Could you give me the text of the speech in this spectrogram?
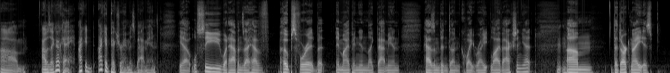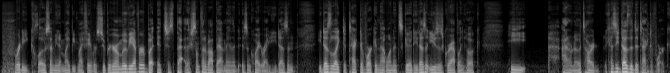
um, I was like, okay, I could I could picture him as Batman. yeah. We'll see what happens. I have hopes for it, but in my opinion, like Batman hasn't been done quite right live action yet. Um, The Dark Knight is pretty close. I mean, it might be my favorite superhero movie ever, but it's just ba- there's something about Batman that isn't quite right. He doesn't he does like detective work in that one. It's good. He doesn't use his grappling hook. He I don't know. It's hard because he does the detective work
